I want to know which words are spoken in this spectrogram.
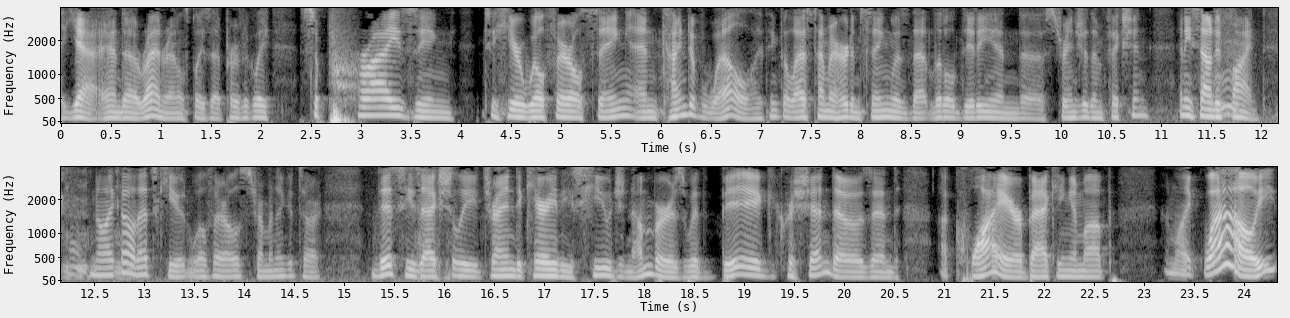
yeah, and uh, Ryan Reynolds plays that perfectly. Surprising to hear Will Ferrell sing, and kind of well. I think the last time I heard him sing was that little ditty in uh, Stranger Than Fiction, and he sounded mm. fine. Mm. You know, like, oh, that's cute. Will Ferrell is strumming a guitar. This, he's actually trying to carry these huge numbers with big crescendos and a choir backing him up. I'm like, wow, he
